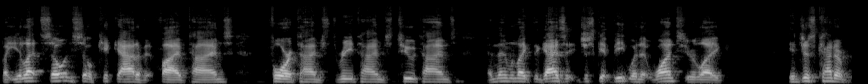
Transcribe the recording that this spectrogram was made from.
But you let so and so kick out of it five times, four times, three times, two times, and then when like the guys that just get beat with it once, you're like, it just kind of,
